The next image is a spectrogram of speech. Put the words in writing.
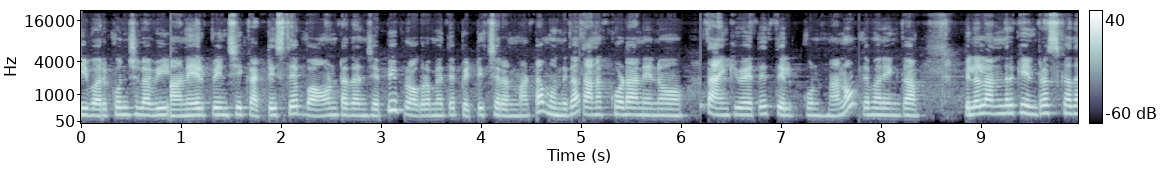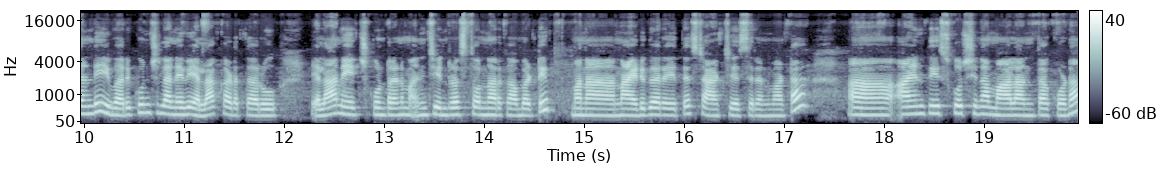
ఈ వరికుంచులు అవి నేర్పించి కట్టిస్తే బాగుంటదని చెప్పి ప్రోగ్రామ్ అయితే పెట్టించారనమాట ముందుగా తనకు కూడా నేను థ్యాంక్ యూ అయితే తెలుపుకుంటున్నాను. అయితే మరి ఇంకా పిల్లలందరికీ ఇంట్రెస్ట్ కదండి. ఈ వరికుంచులు అనేవి ఎలా కడతారు? ఎలా నేర్చుకుంటారని మంచి ఇంట్రెస్ట్ ఉన్నారు కాబట్టి మన నాయుడు గారు అయితే స్టార్ట్ చేశారనమాట ఆయన తీసుకొచ్చిన మాల అంతా కూడా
